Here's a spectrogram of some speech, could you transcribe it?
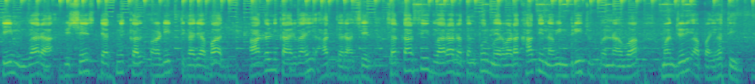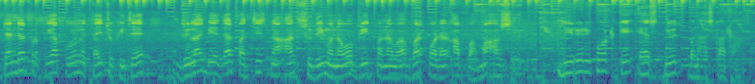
ટીમ દ્વારા વિશેષ ટેકનિકલ ઓડિટ કર્યા બાદ આગળની કાર્યવાહી હાથ ધરાશે. સરકારશ્રી દ્વારા રતનપુર મેરવાડા ખાતે નવીન બ્રિજ બનાવવા મંજૂરી અપાઈ હતી. ટેન્ડર પ્રક્રિયા પૂર્ણ થઈ ચૂકી છે. જુલાઈ બે હજાર પચીસના અંત સુધીમાં નવો બ્રિજ બનાવવા વર્ક ઓર્ડર આપવામાં આવશે. Bureau report K S news Banaskantha.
